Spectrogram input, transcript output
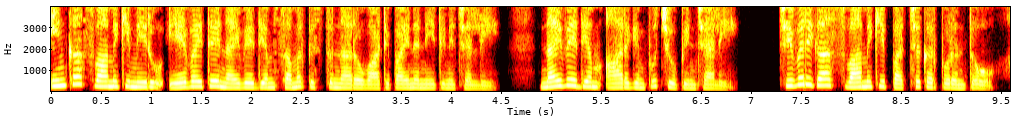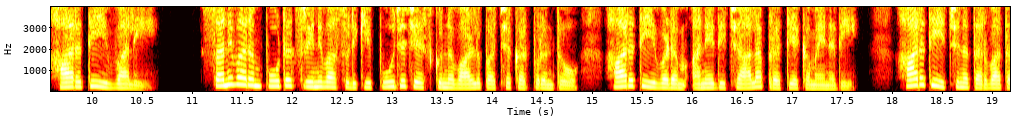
ఇంకా స్వామికి మీరు ఏవైతే నైవేద్యం సమర్పిస్తున్నారో వాటిపైన నీటిని చల్లి నైవేద్యం ఆరగింపు చూపించాలి. చివరిగా స్వామికి పచ్చకర్పూరంతో హారతి ఇవ్వాలి. శనివారం పూట శ్రీనివాసుడికి పూజ చేసుకున్న వాళ్ళు పచ్చకర్పూరంతో హారతి ఇవ్వడం అనేది చాలా ప్రత్యేకమైనది. హారతి ఇచ్చిన తర్వాత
